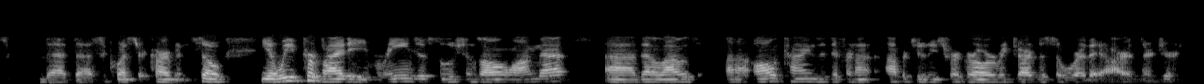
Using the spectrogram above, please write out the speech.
that uh, sequestered carbon. So, you know, we provide a range of solutions all along that uh, that allows uh, all kinds of different opportunities for a grower, regardless of where they are in their journey.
